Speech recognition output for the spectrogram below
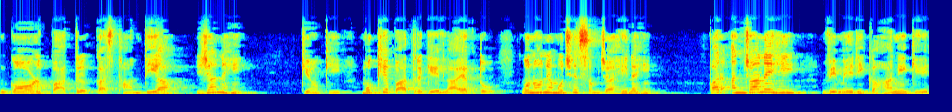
गौण पात्र का स्थान दिया या नहीं। क्योंकि मुख्य पात्र के लायक तो उन्होंने मुझे समझा ही नहीं। पर अनजाने ही वे मेरी कहानी के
